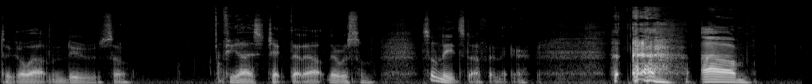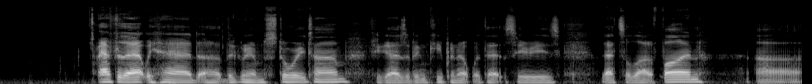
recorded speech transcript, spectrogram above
to go out and do. So, if you guys check that out, there was some some neat stuff in there. um, after that, we had uh, the Grimm story time. If you guys have been keeping up with that series, that's a lot of fun. Uh,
